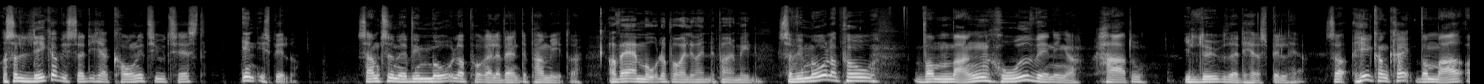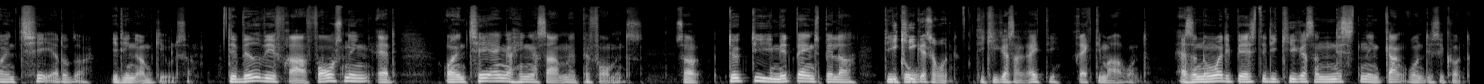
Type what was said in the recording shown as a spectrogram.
og så lægger vi så de her kognitive test ind i spillet. Samtidig med, at vi måler på relevante parametre. Og hvad er målet på relevante parametre? Så vi måler på, hvor mange hovedvendinger har du i løbet af det her spil her. Så helt konkret, hvor meget orienterer du dig i dine omgivelser. Det ved vi fra forskning, at orienteringer hænger sammen med performance. Så dygtige midtbanespillere, de, De gode- kigger sig rundt. de kigger sig rigtig, rigtig meget rundt. Altså nogle af de bedste, de kigger sig næsten en gang rundt i sekundet.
